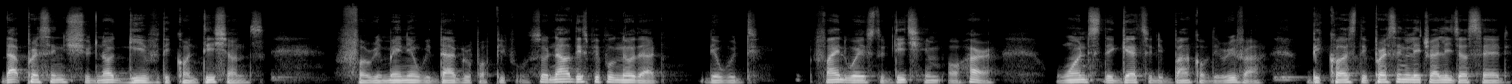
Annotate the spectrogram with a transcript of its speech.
that person should not give the conditions for remaining with that group of people. So now these people know that they would find ways to ditch him or her once they get to the bank of the river because the person literally just said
